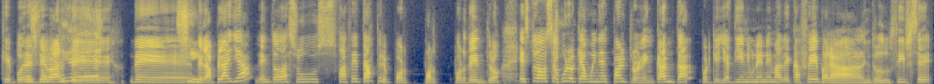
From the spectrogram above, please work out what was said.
que puedes llevarte de, Sí. de la playa en todas sus facetas, pero por, por, por dentro. Esto seguro que a Gwyneth Paltrow le encanta, porque ya tiene un enema de café para introducirse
